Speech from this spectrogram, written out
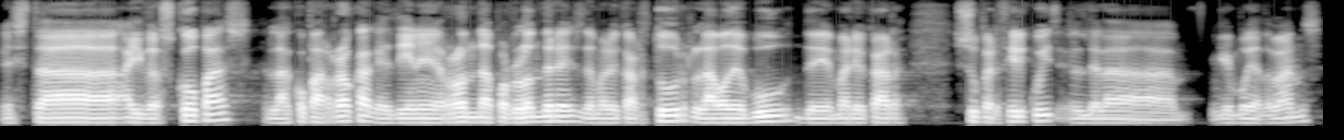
Está, hay dos copas, la Copa Roca que tiene ronda por Londres de Mario Kart Tour, Lago de Boo de Mario Kart Super Circuit, el de la Game Boy Advance,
